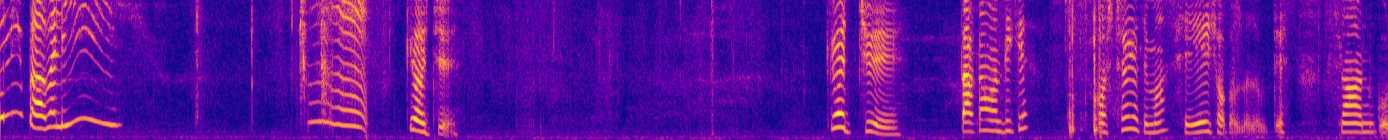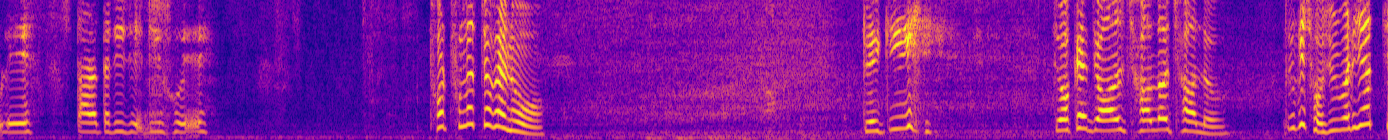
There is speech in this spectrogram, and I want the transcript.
ওলি বাবালি। কি হচ্ছে? কি হচ্ছে? তাকা আমার দিকে। কষ্ট হয়ে গেছে মা? সেই সকালবেলা উঠে স্নান করে তাড়াতাড়ি রেডি হয়ে ঠোঁট ফুলাচ্ছ কেন? কি চোখে জল ছলো ছলো? তুই কি শ্বশুর বাড়ি যাচ্ছ?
